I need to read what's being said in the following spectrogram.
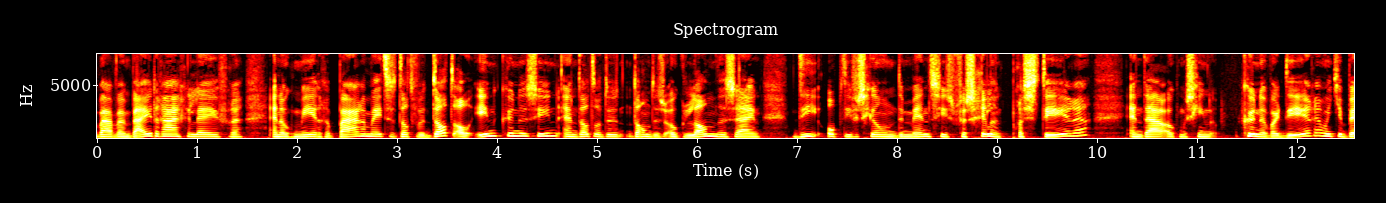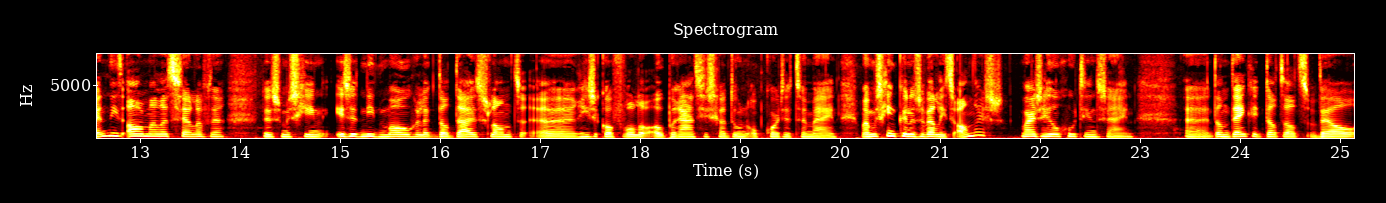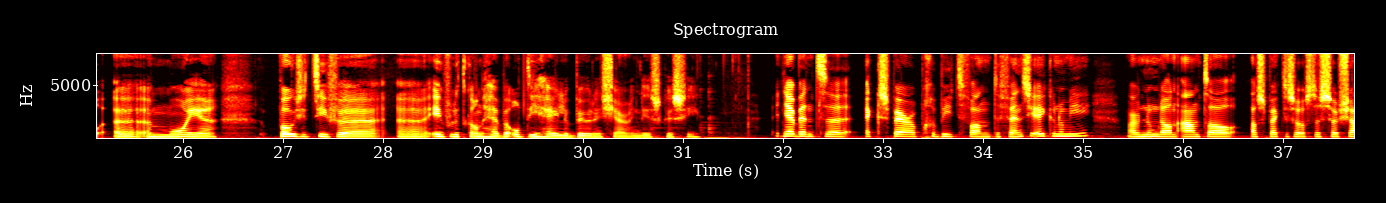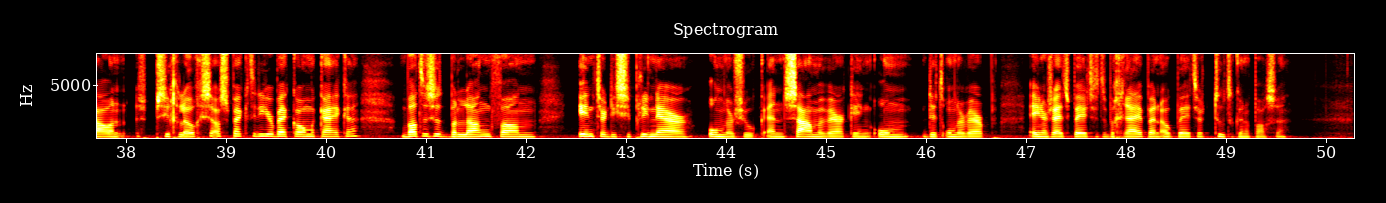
waar we een bijdrage leveren. En ook meerdere parameters. Dat we dat al in kunnen zien. En dat er dan dus ook landen zijn die op die verschillende dimensies verschillend presteren. En daar ook misschien kunnen waarderen. Want je bent niet allemaal hetzelfde. Dus misschien is het niet mogelijk dat Duitsland uh, risicovolle operaties gaat doen op korte termijn. Maar misschien kunnen ze wel iets anders waar ze heel goed in zijn. Uh, dan denk ik dat dat wel uh, een mooie positieve invloed kan hebben op die hele burden sharing discussie. Jij bent uh, expert op gebied van defensie-economie. Maar we noemden al een aantal aspecten, zoals de sociaal en psychologische aspecten die hierbij komen kijken. Wat is het belang van interdisciplinair onderzoek en samenwerking om dit onderwerp enerzijds beter te begrijpen en ook beter toe te kunnen passen?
